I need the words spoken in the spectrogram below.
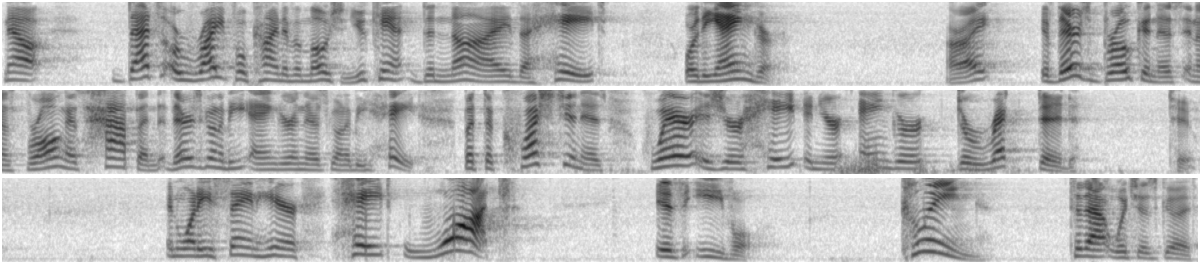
Now, that's a rightful kind of emotion. You can't deny the hate or the anger. All right? If there's brokenness and if wrong has happened, there's going to be anger and there's going to be hate. But the question is, where is your hate and your anger directed to? And what he's saying here, hate what is evil. Cling to that which is good.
